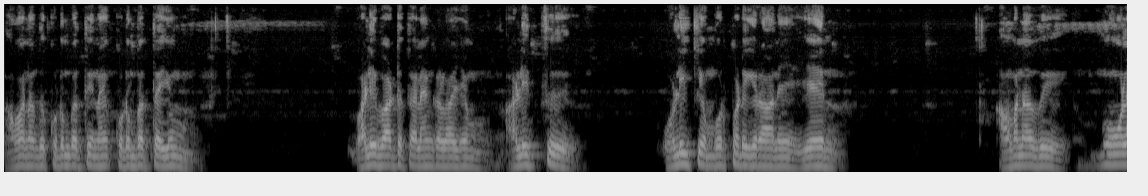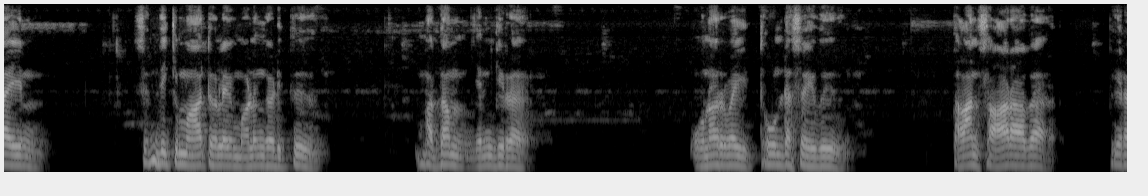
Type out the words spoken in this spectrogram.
அவனது குடும்பத்தின குடும்பத்தையும் வழிபாட்டு தலங்களையும் அழித்து ஒழிக்க முற்படுகிறானே ஏன்? அவனது மூளையின் சிந்திக்கும் ஆற்றலை மழுங்கடித்து மதம் என்கிற உணர்வை தூண்ட செய்து தான் சாராத பிற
